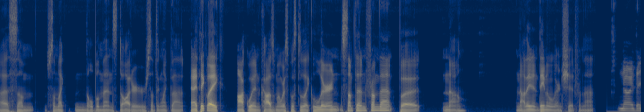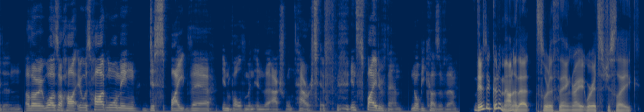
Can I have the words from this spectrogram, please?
uh some some like nobleman's daughter or something like that. And I think like Aqua and Kazuma were supposed to like learn something from that, but no. No, they didn't they didn't learn shit from that. No, they didn't. Although it was a heart, it was heartwarming despite their involvement in the actual narrative, in spite of them, not because of them. There's a good amount of that sort of thing, right? Where it's just like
